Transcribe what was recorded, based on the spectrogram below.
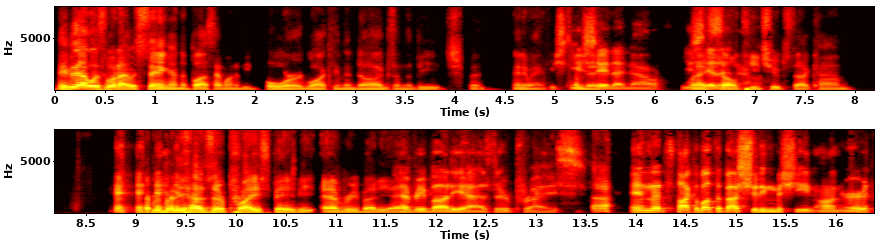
Maybe that was what I was saying on the bus. I want to be bored walking the dogs on the beach. But anyway, You, you say that now. You when I sell teachhoops.com. Everybody has their price, baby. Everybody has. Everybody has their price. and let's talk about the best shooting machine on earth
